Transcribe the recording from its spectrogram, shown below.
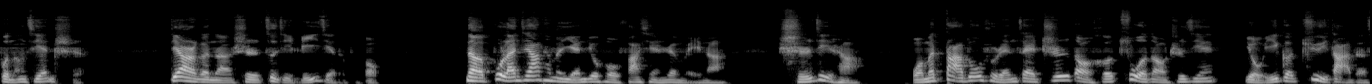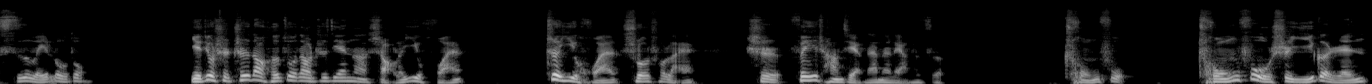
不能坚持。第二个呢，是自己理解的不够。那布兰加他们研究后发现，认为呢，实际上我们大多数人在知道和做到之间有一个巨大的思维漏洞，也就是知道和做到之间呢少了一环。这一环说出来是非常简单的两个字：重复。重复是一个人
